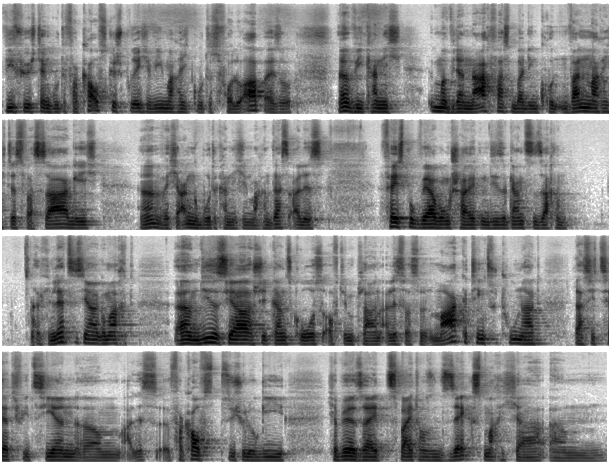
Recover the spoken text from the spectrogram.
wie führe ich dann gute Verkaufsgespräche, wie mache ich gutes Follow-up, also ne, wie kann ich immer wieder nachfassen bei den Kunden, wann mache ich das, was sage ich, ne, welche Angebote kann ich ihnen machen, das alles. Facebook-Werbung schalten, diese ganzen Sachen habe ich letztes Jahr gemacht. Ähm, dieses Jahr steht ganz groß auf dem Plan, alles was mit Marketing zu tun hat, lasse ich zertifizieren, ähm, alles äh, Verkaufspsychologie. Ich habe ja seit 2006 mache ich ja ähm,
